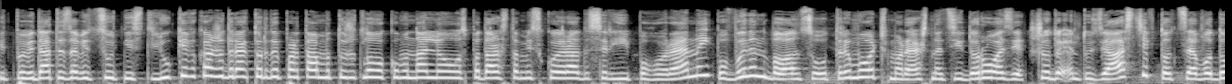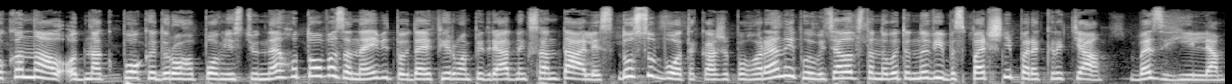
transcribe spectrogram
Відповідати за відсутність люків, каже директор департаменту житлово-комунального господарства міської ради Сергій Погорений, повинен балансоутримувач мереж на цій дорозі. Щодо ентузіастів, то це водоканал. Однак, поки дорога повністю не готова, за неї відповідає фірма-підрядник Санталіс. До суботи, каже Погорений, пообіцяли встановити нові безпечні перекриття без гілля.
